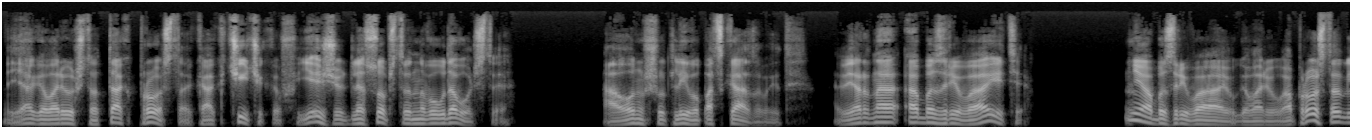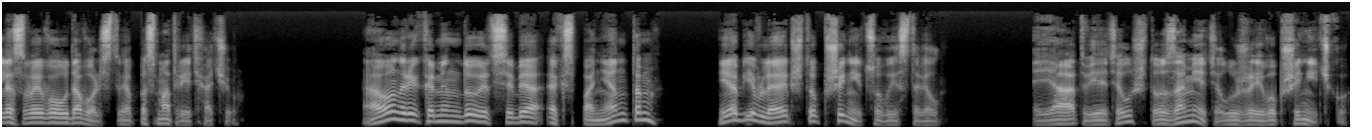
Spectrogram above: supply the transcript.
Я говорю, что так просто, как Чичиков, езжу для собственного удовольствия. А он шутливо подсказывает. «Верно, обозреваете?» «Не обозреваю, — говорю, — а просто для своего удовольствия посмотреть хочу». А он рекомендует себя экспонентом и объявляет, что пшеницу выставил. Я ответил, что заметил уже его пшеничку,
